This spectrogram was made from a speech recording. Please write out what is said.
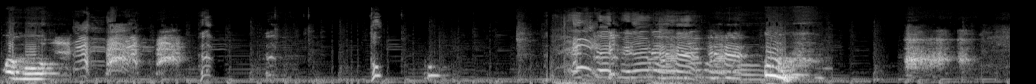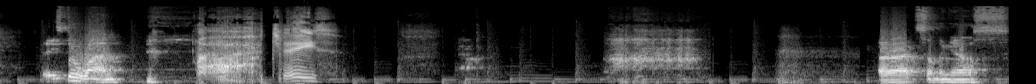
One more. Got me that one. Ooh. They still won. Ah, jeez. All right, something else.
